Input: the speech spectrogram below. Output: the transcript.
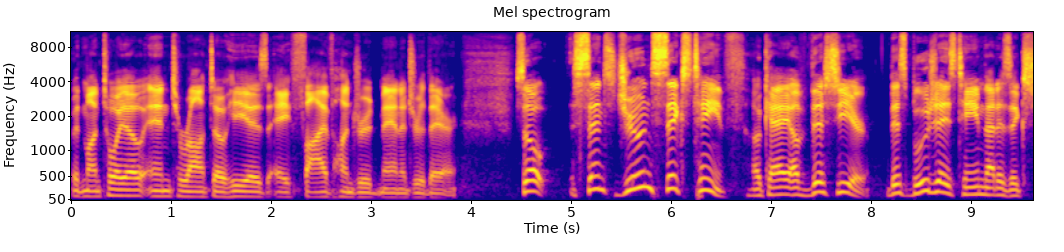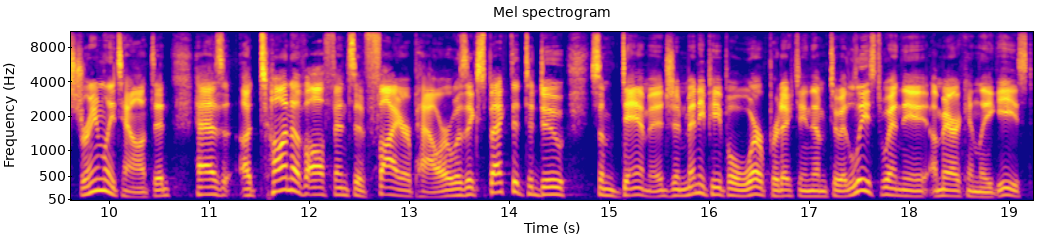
with montoyo in toronto he is a 500 manager there so since June 16th, okay, of this year, this Blue Jays team that is extremely talented, has a ton of offensive firepower, was expected to do some damage, and many people were predicting them to at least win the American League East.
